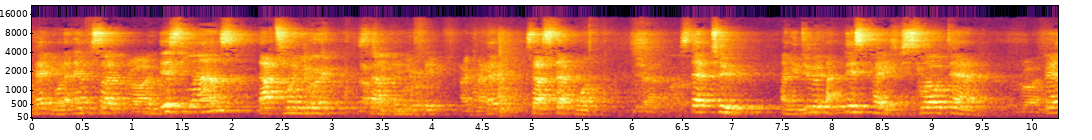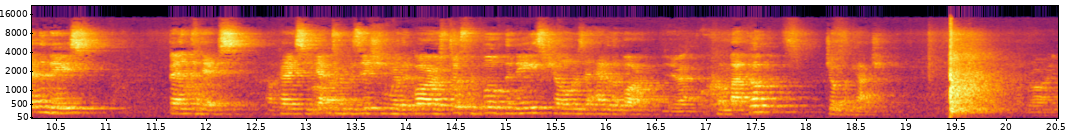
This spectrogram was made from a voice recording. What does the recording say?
Okay, you want to emphasize Right. when this lands, that's when you're stamping when your feet. Okay. So that's step one. Yeah, Step two, and you do it at this pace, you slow it down. right. Bend the knees, bend the hips. Okay, so you get into a position where the bar is just above the knees, shoulders ahead of the bar. Yeah, Come back up, jump and catch. right.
